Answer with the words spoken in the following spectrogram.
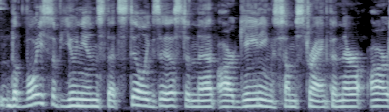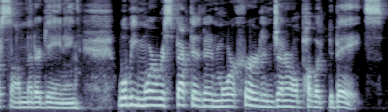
the voice of unions that still exist and that are gaining some strength, and there are some that are gaining, will be more respected and more heard in general public debates.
